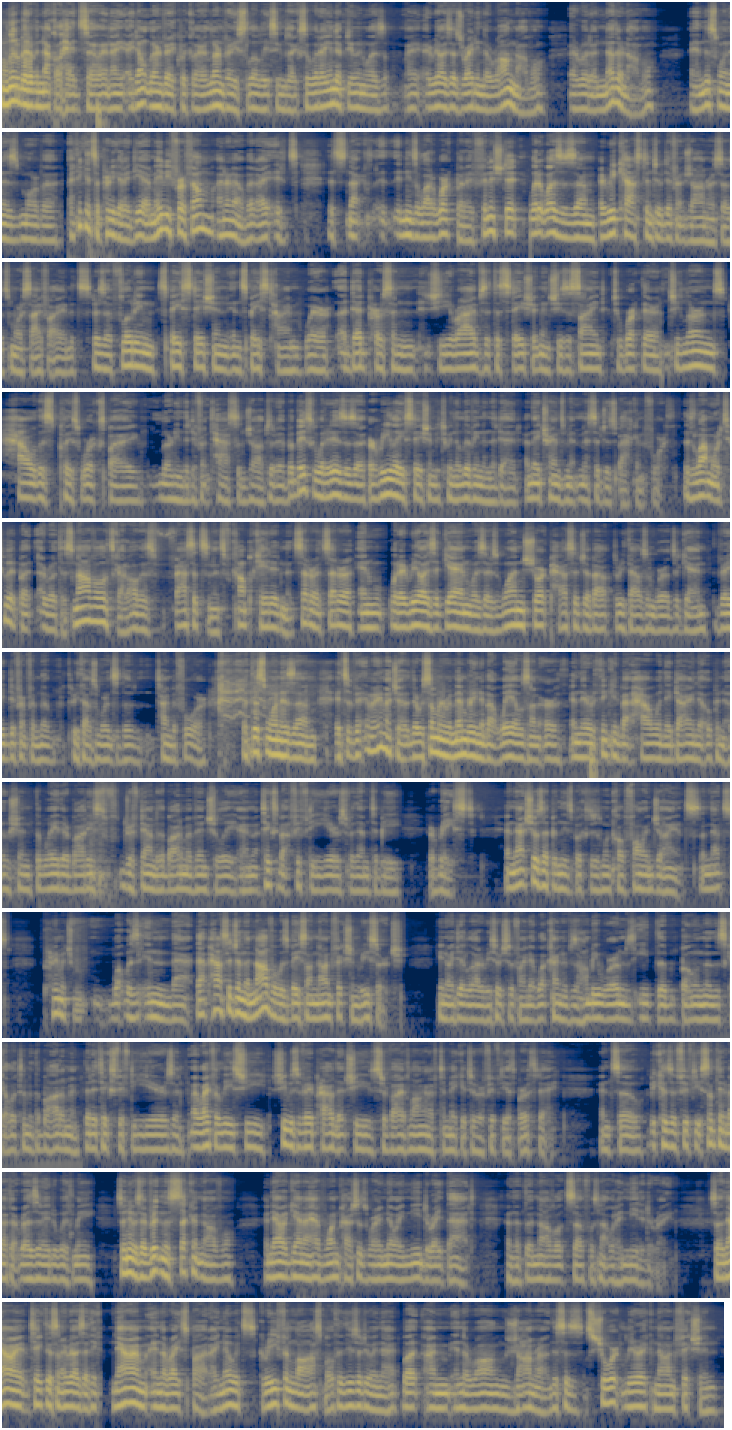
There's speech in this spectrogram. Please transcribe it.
a little bit of a knucklehead, so and I, I don't learn very quickly. I learn very slowly. It seems like. So what I ended up doing was I, I realized I was writing the wrong novel. I wrote another novel and this one is more of a i think it's a pretty good idea. Maybe for a film i don't know but i it's it's not it needs a lot of work but i finished it. What it was is um, i recast into a different genre so it's more sci-fi and it's there's a floating space station in space time where a dead person she arrives at the station and she's assigned to work there and she learns how this place works by learning the different tasks and jobs that it but basically what it is is a, a relay station between the living and the dead and they transmit messages back and forth there's a lot more to it but i wrote this novel it's got all this facets and it's complicated and et cetera, et cetera. And what I realized again was there's one short passage about 3,000 words again, very different from the 3,000 words of the time before. But this one is, um, it's very, very much a, there was someone remembering about whales on Earth and they were thinking about how when they die in the open ocean, the way their bodies drift down to the bottom eventually. And it takes about 50 years for them to be erased. And that shows up in these books. There's one called Fallen Giants, and that's pretty much what was in that. That passage in the novel was based on nonfiction research. You know, I did a lot of research to find out what kind of zombie worms eat the bone and the skeleton at the bottom, and that it takes 50 years. And my wife Ilyse, she she was very proud that she survived long enough to make it to her 50th birthday. And so, because of 50, something about that resonated with me. So, anyways, I've written the second novel, and now again, I have one passage where I know I need to write that, and that the novel itself was not what I needed to write. So now I take this and I realize I think now I'm in the right spot. I know it's grief and loss. Both of these are doing that, but I'm in the wrong genre. This is short lyric nonfiction,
